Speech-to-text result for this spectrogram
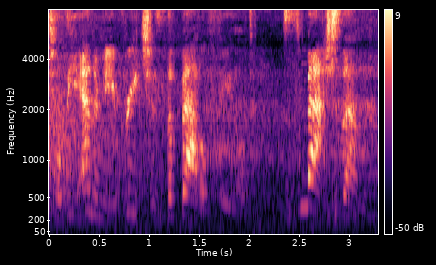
until the enemy reaches the battlefield. Smash them!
